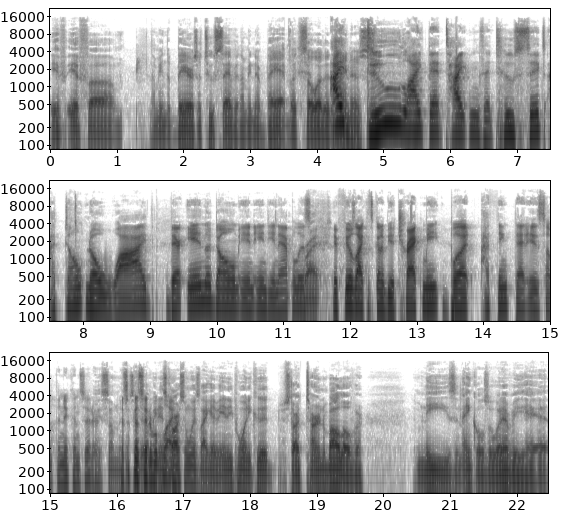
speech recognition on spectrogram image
If if um, I mean the Bears are two seven. I mean they're bad, but so are the Niners. I do like that Titans at two six. I don't know why they're in the dome in Indianapolis. Right. It feels like it's going to be a track meet, but I think that is something to consider. It's something to That's a considerable I mean, it's play. Carson Wentz. Like at any point, he could start turning the ball over, knees and ankles or whatever he had.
